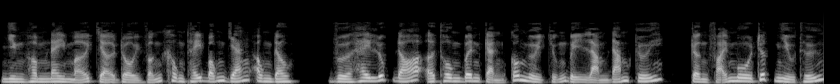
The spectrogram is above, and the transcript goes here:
nhưng hôm nay mở chợ rồi vẫn không thấy bóng dáng ông đâu. Vừa hay lúc đó ở thôn bên cạnh có người chuẩn bị làm đám cưới, cần phải mua rất nhiều thứ,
